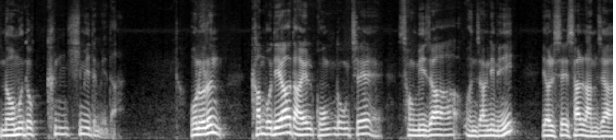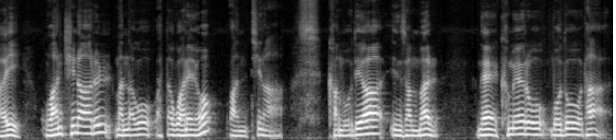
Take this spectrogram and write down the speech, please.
너무도 큰 힘이 됩니다. 오늘은 캄보디아 다일 공동체 성미자 원장님이 13살 남자아이 완티나를 만나고 왔다고 하네요. 완티나. 캄보디아 인사말, 네, 크메로 모두 다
